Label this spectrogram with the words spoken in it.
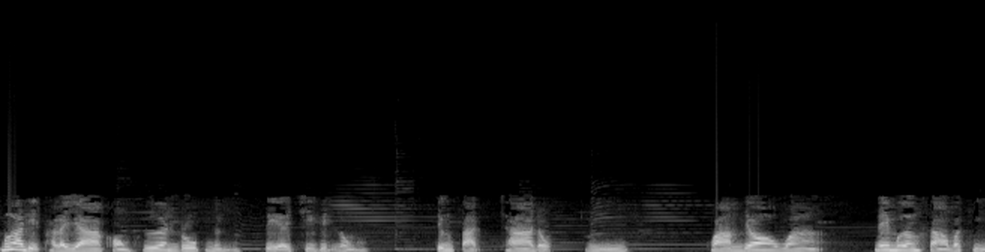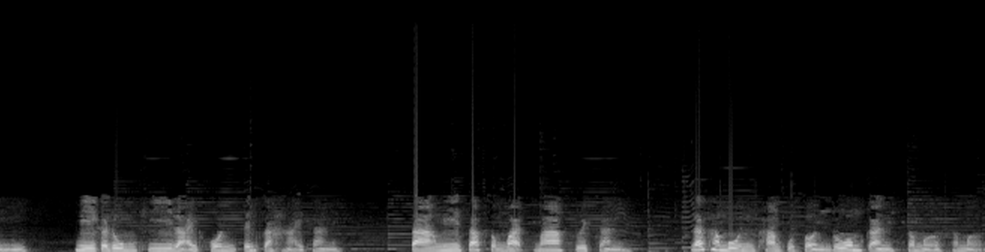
เมื่ออดีตภรรยาของเพื่อนรูปหนึ่งเสียชีวิตลง จึงตัดชาดกนี้ ความย่อว่า ในเมืองสาวัตถี มีกระดุมพีหลายคนเป็นสหายกัน ต่างมีทรัพย์สมบัติมากด้วยกัน และทำบุญทำกุศลร่วมกันเสมอเสมอ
